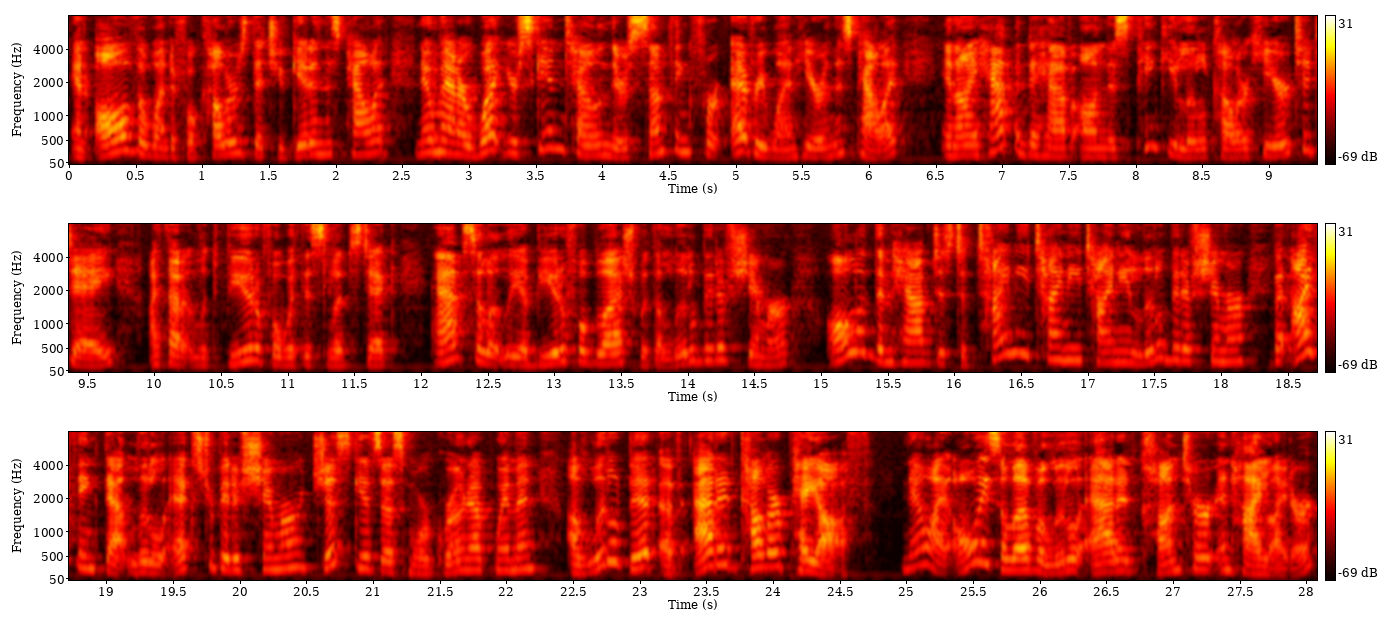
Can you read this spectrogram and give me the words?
and all the wonderful colors that you get in this palette. No matter what your skin tone, there's something for everyone here in this palette. And I happen to have on this pinky little color here today. I thought it looked beautiful with this lipstick. Absolutely a beautiful blush with a little bit of shimmer. All of them have just a tiny, tiny, tiny little bit of shimmer, but I think that little extra bit of shimmer just gives us more grown-up women a little bit of added color payoff. Now I always love a little added contour and highlighter,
